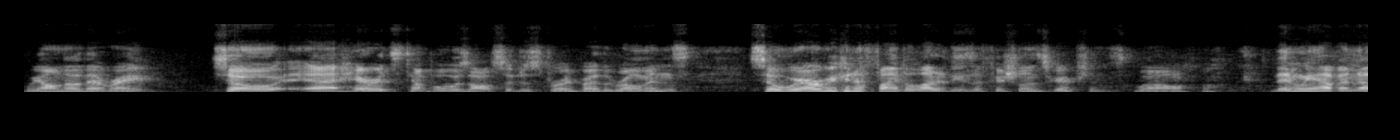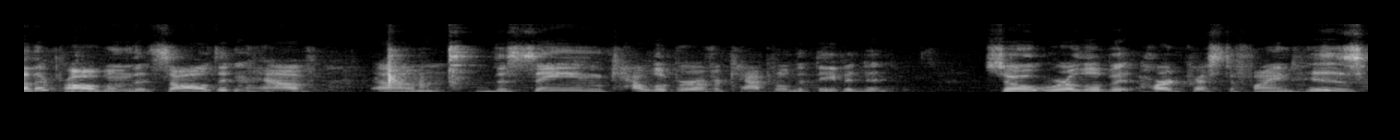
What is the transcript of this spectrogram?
We all know that, right? So uh, Herod's temple was also destroyed by the Romans. So where are we going to find a lot of these official inscriptions? Well, then we have another problem that Saul didn't have um, the same caliber of a capital that David did. So we're a little bit hard-pressed to find his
